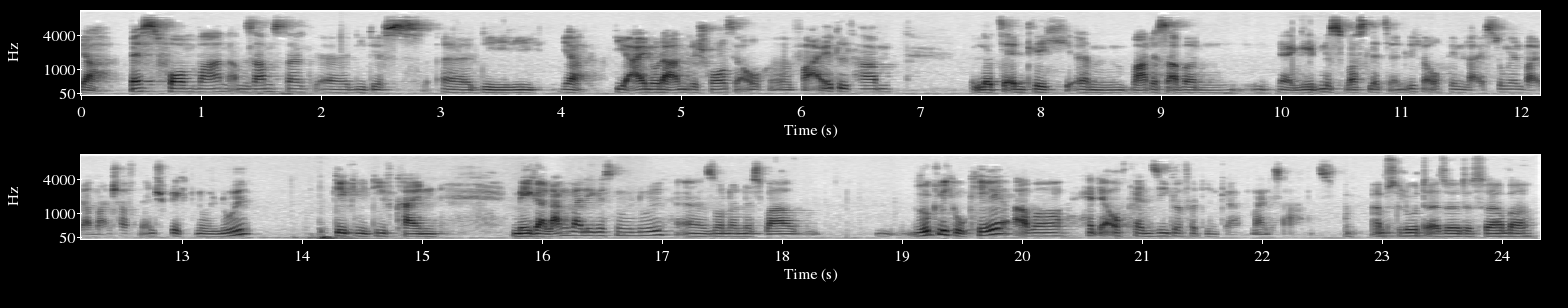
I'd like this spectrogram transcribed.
ja, Bestform waren am Samstag, äh, die das, äh, die, ja, die ein oder andere Chance auch äh, vereitelt haben. Letztendlich ähm, war das aber ein Ergebnis, was letztendlich auch den Leistungen beider Mannschaften entspricht. 0-0. Definitiv kein mega langweiliges 0-0, äh, sondern es war wirklich okay, aber hätte auch keinen Sieger verdient gehabt, meines Erachtens. Absolut, also das war aber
